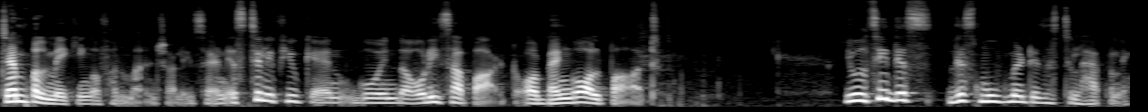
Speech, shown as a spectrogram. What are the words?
temple making of Hanuman Chalisa, and still, if you can go in the Orissa part or Bengal part, you will see this this movement is still happening.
